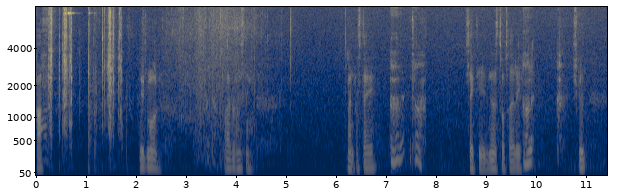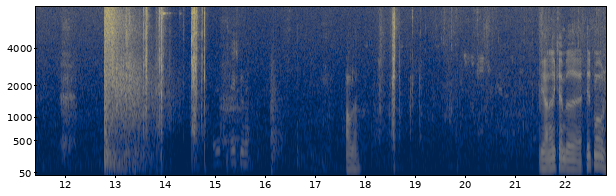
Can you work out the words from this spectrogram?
Træf. Nyt mål. Højbegrænsning. Vand på stage. Ja, det er klar. Sigt i nederste to tredjedel. Ja, det. Skyd. Ikke skyde mere. Aflad. Vi har nedkæmpet øh, et mål.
